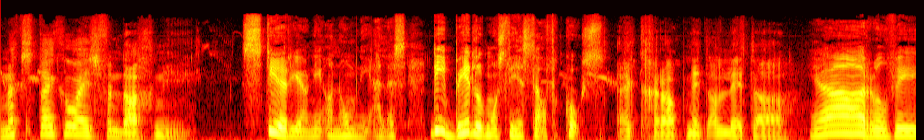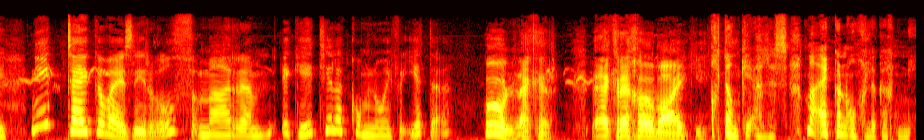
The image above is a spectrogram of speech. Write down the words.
Niks takeaways vandag nie. Steur jou nie aan hom nie, Alice. Die bedel mos lees self vir kos. Ek grap net Aletta. Ja, Rolfie. nie takeaways nie, Rolf, maar um, ek het julle kom nooi vir ete. O, oh, lekker. Ek kry gou 'n baadjie. Ag, dankie Alice, maar ek kan ongelukkig nie.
